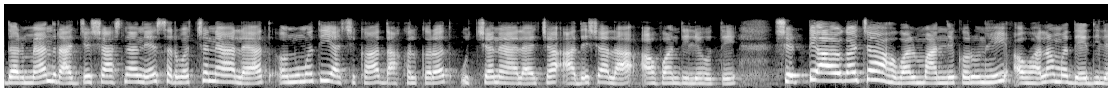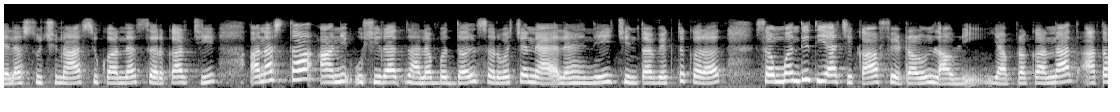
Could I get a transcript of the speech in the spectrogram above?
दरम्यान राज्य शासनाने सर्वोच्च न्यायालयात अनुमती याचिका दाखल करत उच्च न्यायालयाच्या आदेशाला आव्हान दिले होते. शेट्टी आयोगाचा अहवाल मान्य करूनही अहवालामध्ये दिलेल्या सूचना स्वीकारण्यात सरकारची अनास्था आणि उशिरा झाल्याबद्दल सर्वोच्च न्यायालयाने चिंता व्यक्त करत संबंधित याचिका फेटाळून लावली. या प्रकरणात आता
